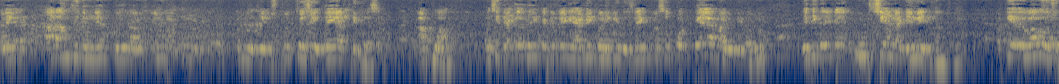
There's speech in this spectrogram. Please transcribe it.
અને આરામથી તમને એનું આખું તમને જે સ્ટ્રક્ચર છે એ તૈયાર થઈ જશે. આપવા પછી દાખલા તરીકે તમે આડી પડી ગયું સાઈડમાં સપોર્ટ પહેલા મારી દેવાનો. જેથી કરીને રૂટ છે એના ડેમેજ ના થાય. અત્યારે વાવો છો,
